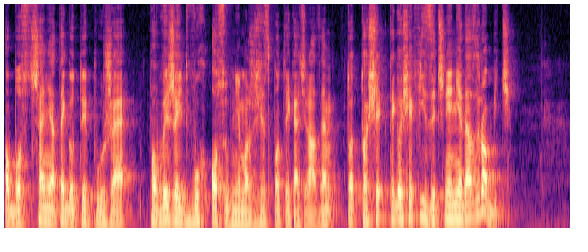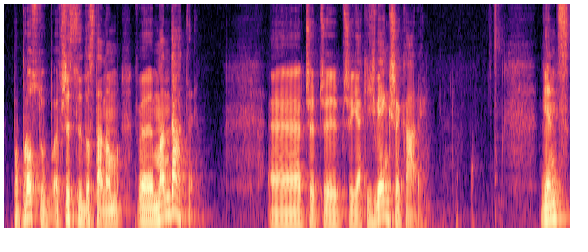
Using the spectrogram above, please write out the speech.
obostrzenia tego typu, że powyżej dwóch osób nie może się spotykać razem, to, to się, tego się fizycznie nie da zrobić. Po prostu wszyscy dostaną e, mandaty e, czy, czy, czy jakieś większe kary. Więc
